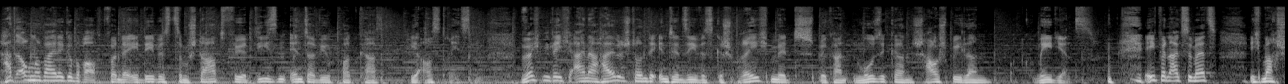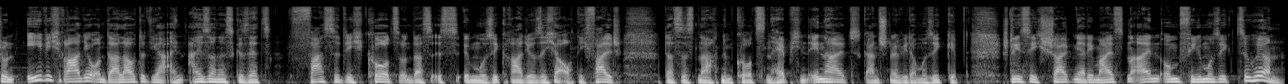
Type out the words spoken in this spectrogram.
Hat auch eine Weile gebraucht von der Idee bis zum Start für diesen Interview-Podcast hier aus Dresden. Wöchentlich eine halbe Stunde intensives Gespräch mit bekannten Musikern, Schauspielern und Comedians. Ich bin Axel Metz, ich mache schon ewig Radio und da lautet ja ein eisernes Gesetz, fasse dich kurz und das ist im Musikradio sicher auch nicht falsch, dass es nach einem kurzen Häppchen Inhalt ganz schnell wieder Musik gibt. Schließlich schalten ja die meisten ein, um viel Musik zu hören.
